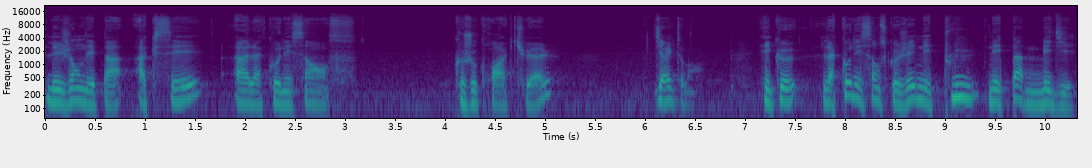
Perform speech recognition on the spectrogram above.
les gens n'aient pas accès à la connaissance que je crois actuelle directement. Et que la connaissance que j'ai n'est plus, n'est pas médiée.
